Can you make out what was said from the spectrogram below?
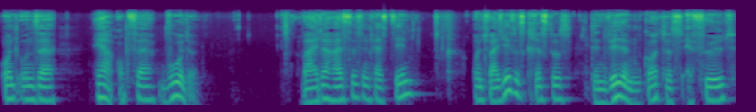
und unser ja, Opfer wurde. Weiter heißt es in Vers 10, und weil Jesus Christus den Willen Gottes erfüllt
